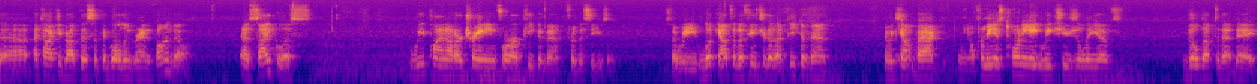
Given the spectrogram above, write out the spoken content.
uh, I talked to you about this at the Golden Gran Fondo. As cyclists, we plan out our training for our peak event for the season. So we look out to the future to that peak event and we count back. You know, for me, it's 28 weeks usually of build up to that day.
